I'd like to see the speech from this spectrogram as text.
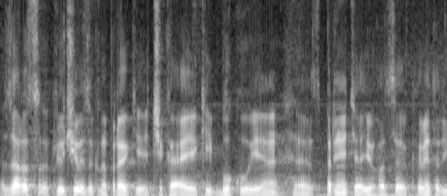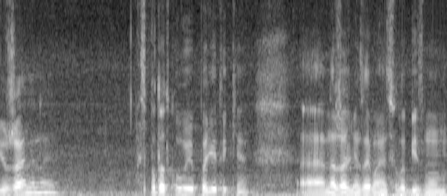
Зараз ключовий законопроект чекає, який блокує е, прийняття його, це комітет Южаніної з податкової політики. Е, На жаль, він займається лобізмом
